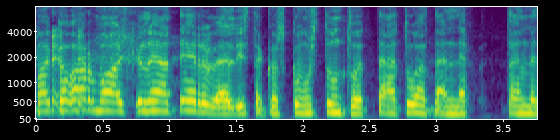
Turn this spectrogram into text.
vaikka varmaan olisi kyllä ihan terveellistä, koska musta tuntuu, että tämä tuo tänne tänne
